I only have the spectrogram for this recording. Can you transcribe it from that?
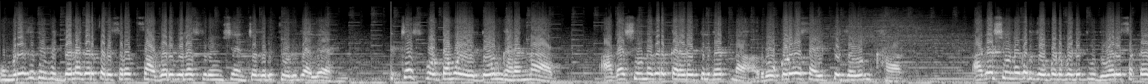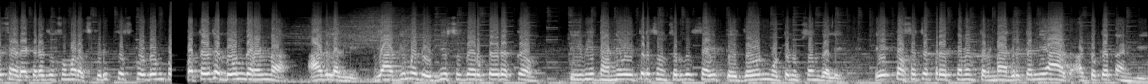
उमरेज येथे विद्यानगर परिसरात सागर विलास सूर्यवंशी यांच्या घरी चोरी झाली आहे. च्या स्फोटामुळे दोन घरांना आग. आगा शिवनगर करड्यातील घटना रोकड व साहित्य जळून खाक. आगा शिवनगर झोपडपट्टीत बुधवारी सकाळी साडे अकराच्या सुमारास फिरित स्फोट होऊन दोन घरांना आग लागली. या आगीमध्ये वीस हजार रुपये रक्कम टीव्ही धान्य व इतर संसर्ग साहित्य जळून मोठे नुकसान झाले. एक तासाच्या प्रयत्नानंतर नागरिकांनी आग आटोक्यात आणली.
